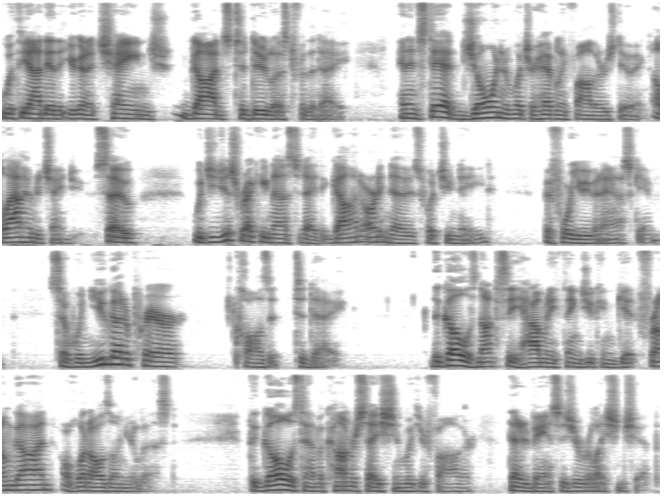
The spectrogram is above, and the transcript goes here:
with the idea that you're going to change God's to do list for the day and instead join in what your Heavenly Father is doing? Allow Him to change you. So, would you just recognize today that God already knows what you need before you even ask Him? So, when you go to prayer closet today, the goal is not to see how many things you can get from God or what all's on your list. The goal is to have a conversation with your Father that advances your relationship,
